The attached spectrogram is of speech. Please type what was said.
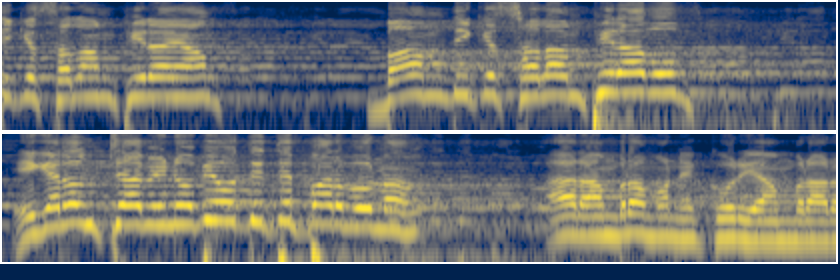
দিকে সালাম ফিরায়াম বাম দিকে সালাম ফিরাবো। এ গ্যারান্টি আমি নবীও দিতে পারব না। আর আমরা মনে করি আমরা আর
